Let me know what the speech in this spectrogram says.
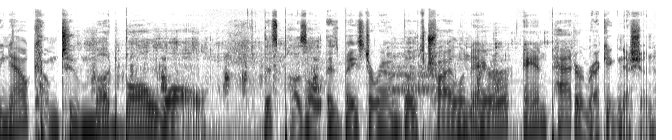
We now come to Mudball Wall. This puzzle is based around both trial and error and pattern recognition.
